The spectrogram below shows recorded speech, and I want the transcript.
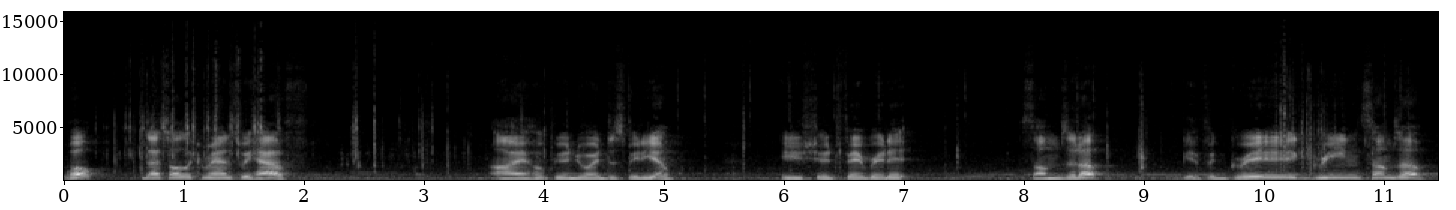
Well, that's all the commands we have. I hope you enjoyed this video. You should favorite it, thumbs it up, give a great green thumbs up,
